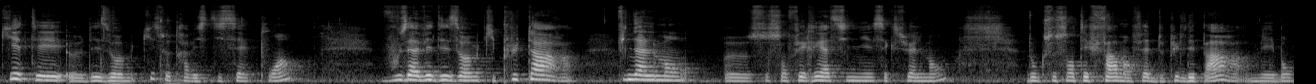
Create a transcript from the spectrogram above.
qui étaient euh, des hommes qui se travestissaient, point. Vous avez des hommes qui plus tard, finalement, euh, se sont fait réassigner sexuellement. Donc se sentaient femmes en fait depuis le départ, mais bon,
